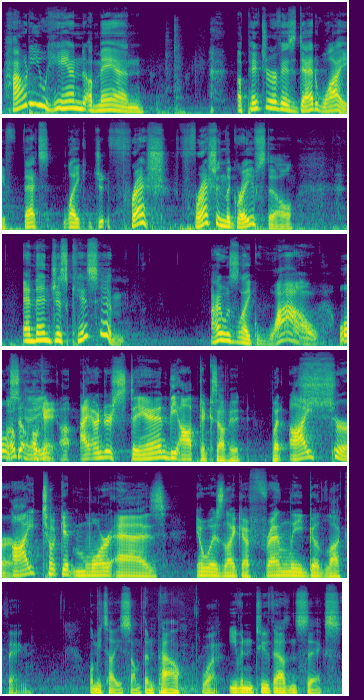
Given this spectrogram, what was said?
how do you hand a man a picture of his dead wife that's like j- fresh fresh in the grave still and then just kiss him i was like wow Well, so okay, uh, I understand the optics of it, but I Sure. I took it more as it was like a friendly good luck thing. let me tell you something pal What? even in 2006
